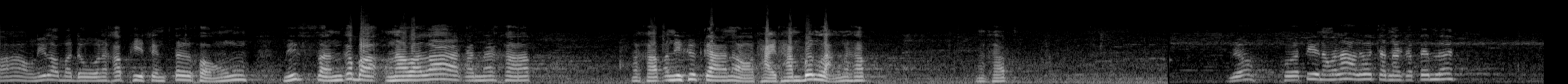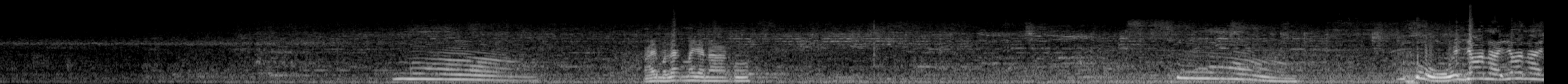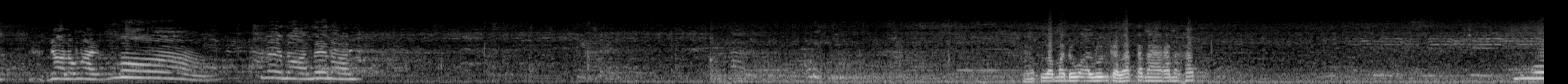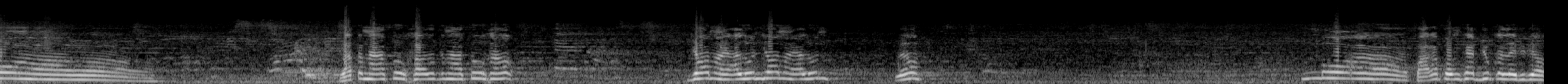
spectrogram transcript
ว้าววันนี้เรามาดูนะครับพรีเซนเตอร์ของนิสสันกระบะนาวาร่ากันนะครับนะครับ อันนี้คือการอ๋อถ่ายทำเบื้องหลังนะครับนะครับเร็วโคโยตี้นาวาร่าเร็วจัดหนักจัดเต็มเลยว้าไปหมดแล้วมายานากูว้า โอ้โหย่อหน่อยย่อหน่อยย่อลงหน่อยว้าแน่นอนแน่นอนครับเรามาดูอรุณกับรัตนากันนะครับว้าวรัตนาสู้เขารัตนาสู้เขาย่อหน่อยอรุณย่อหน่อยอรุณเร็ว บ้าวฝากระโปรงแทบยุบกันเลยทีเดียว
